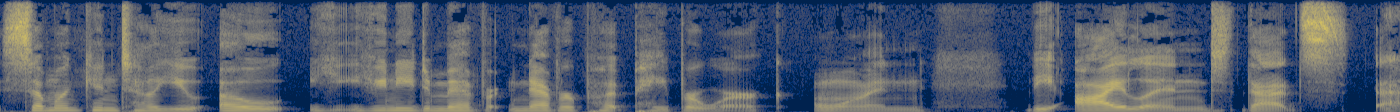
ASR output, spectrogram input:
Someone can tell you, oh, you need to never, never put paperwork on the island. That's uh,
